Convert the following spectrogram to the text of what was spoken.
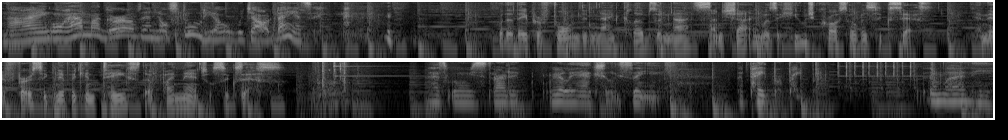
now I ain't gonna have my girls in no studio with y'all dancing. Whether they performed in nightclubs or not, Sunshine was a huge crossover success and their first significant taste of financial success. That's when we started really actually singing. The paper, paper, the money.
